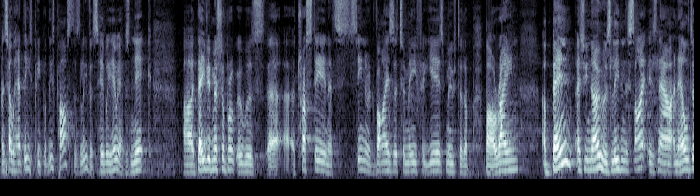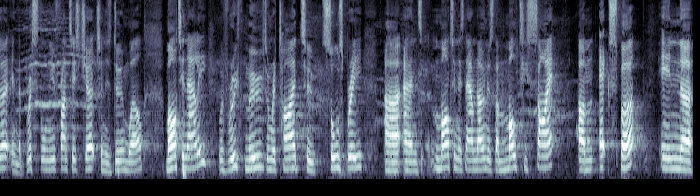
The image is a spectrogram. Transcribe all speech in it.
And so we had these people, these pastors leave us. Here we, here we have Nick, uh, David Misselbrook, who was uh, a trustee and a senior advisor to me for years, moved to the Bahrain. Uh, ben, as you know, who's leading the site, is now an elder in the Bristol New Frontiers Church and is doing well. Martin Alley, with Ruth, moved and retired to Salisbury. Uh, and Martin is now known as the multi site um, expert. In, uh,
